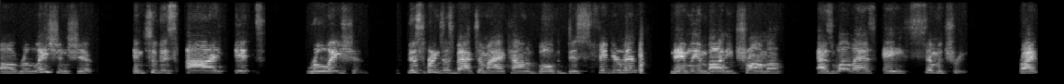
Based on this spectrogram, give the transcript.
uh, relationship into this I it relation? This brings us back to my account of both disfigurement, namely embodied trauma, as well as asymmetry, right?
